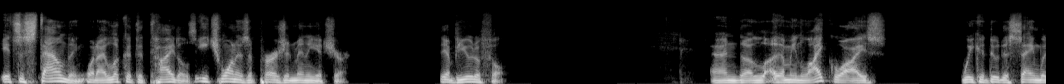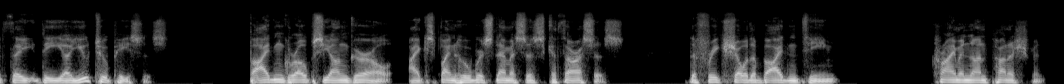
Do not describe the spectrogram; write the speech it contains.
It's astounding when I look at the titles. Each one is a Persian miniature. They're beautiful. And uh, I mean, likewise, we could do the same with the the uh, YouTube pieces. Biden gropes young girl. I explain hubris, nemesis, catharsis. The freak show of the Biden team. Crime and non-punishment.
